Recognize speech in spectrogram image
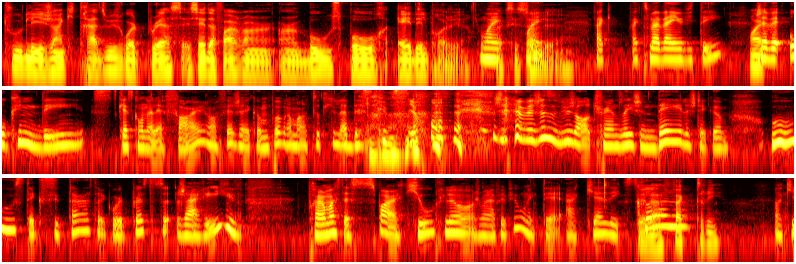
tous les gens qui traduisent WordPress essaient de faire un, un boost pour aider le projet. Que c'est ça ouais. le- Fait, que- fait que tu m'avais invité. Ouais. J'avais aucune idée qu'est-ce qu'on allait faire. En fait, j'avais comme pas vraiment tout lu la description. j'avais juste vu genre Translation Day. J'étais comme, ouh, c'est excitant, c'est avec WordPress, tout ça. J'arrive. Premièrement, c'était super cute, là. Je me rappelle plus où on était, à quelle école. C'était la factory. OK.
